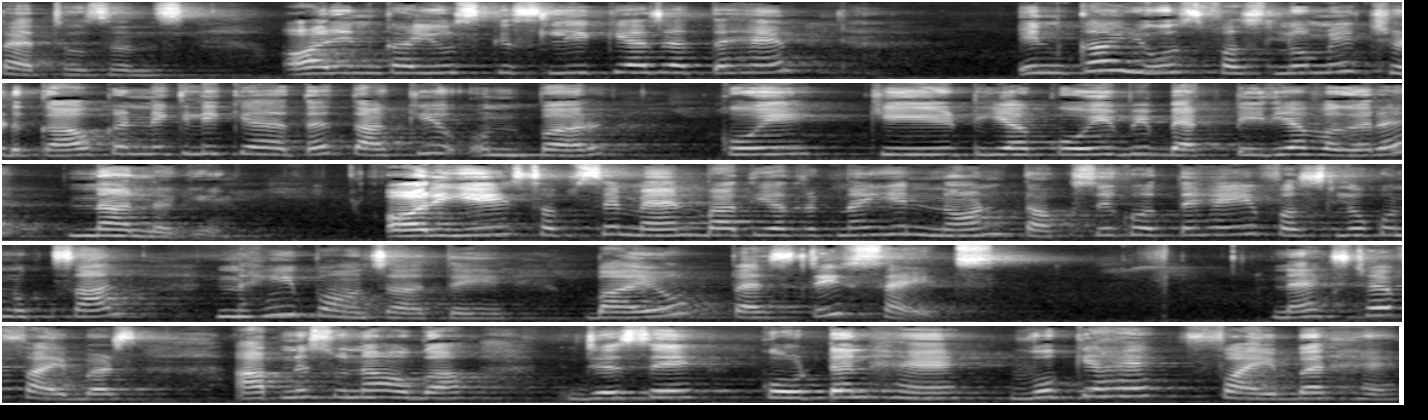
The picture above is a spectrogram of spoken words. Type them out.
pathogens और इनका यूज़ किस लिए किया जाता है? इनका यूज़ फ़सलों में छिड़काव करने के लिए किया जाता है ताकि उन पर कोई कीट या कोई भी बैक्टीरिया वगैरह ना लगे। और ये सबसे मेन बात याद रखना, ये नॉन टॉक्सिक होते हैं, ये फ़सलों को नुकसान नहीं पहुंचाते हैं। बायो पेस्टिसाइड्स नेक्स्ट है फाइबर्स आपने सुना होगा, जैसे कॉटन है, वो क्या है? फाइबर है।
